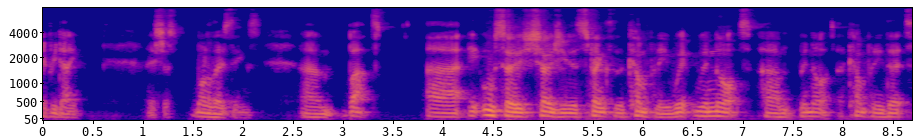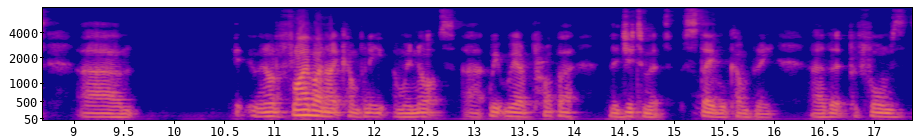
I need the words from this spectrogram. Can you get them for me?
every day. It's just one of those things. Um, but uh, it also shows you the strength of the company. We're, we're not um, we're not a company that um, we're not a fly by night company, and we're not uh, we, we, are a proper, legitimate, stable company uh, that performs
